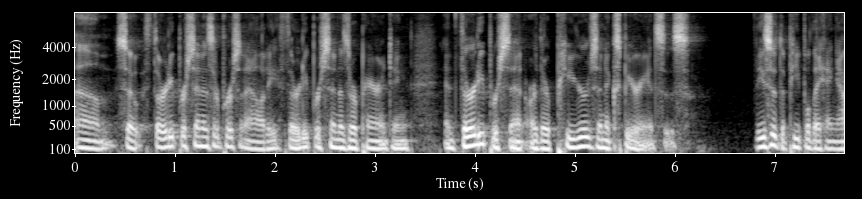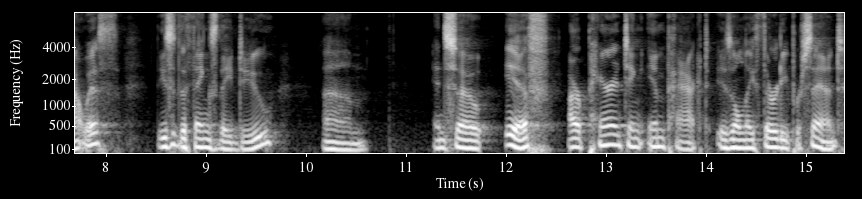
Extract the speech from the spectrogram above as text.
Um, so 30% is their personality, 30% is their parenting, and 30% are their peers and experiences. These are the people they hang out with. These are the things they do. Um, and so if our parenting impact is only 30%,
